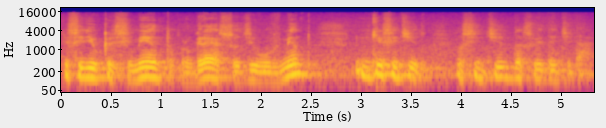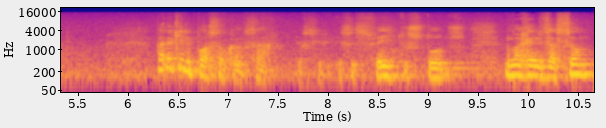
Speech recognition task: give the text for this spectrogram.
que seria o crescimento, o progresso, o desenvolvimento. Em que sentido? No sentido da sua identidade. Para que ele possa alcançar esse, esses feitos todos, numa realização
